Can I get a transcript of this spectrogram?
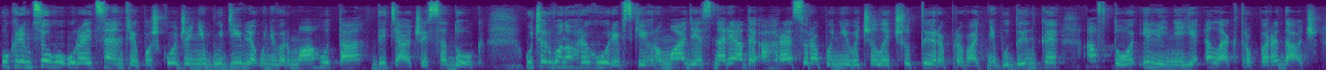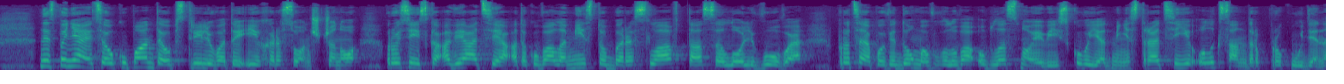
Окрім цього, у райцентрі пошкоджені будівля універмагу та дитячий садок. У Червоногригорівській громаді снаряди агресора понівечили чотири приватні будинки, авто і лінії електропередач. Не спиняються окупанти обстрілювати і Херсонщину. Російська авіація атакувала місто Береслав та село Львове. Про це повідомив голова обласної військової адміністрації Олександр Прокудін.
